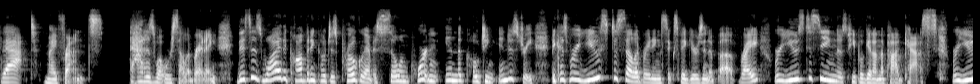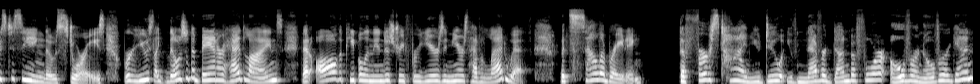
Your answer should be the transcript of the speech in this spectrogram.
That, my friends, that is what we're celebrating. This is why the Confident Coaches program is so important in the coaching industry because we're used to celebrating six figures and above, right? We're used to seeing those people get on the podcasts. We're used to seeing those stories. We're used, like, those are the banner headlines that all the people in the industry for years and years have led with. But celebrating the first time you do what you've never done before over and over again,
